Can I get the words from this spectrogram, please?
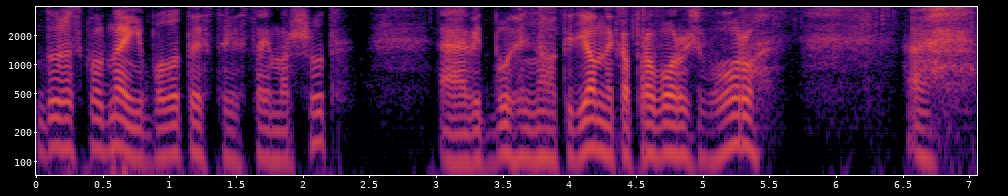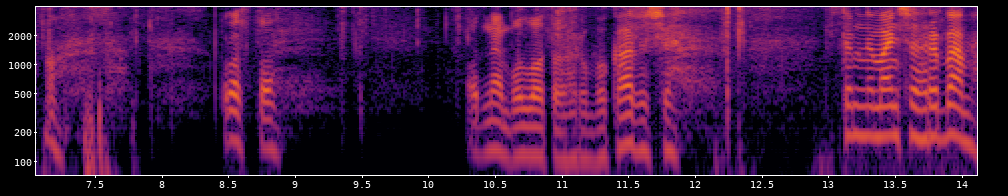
Дуже складний і болотистий цей маршрут е, від бугельного підйомника праворуч вгору. Е, Ну, просто одне болото, грубо кажучи. Тим не менше гребем.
